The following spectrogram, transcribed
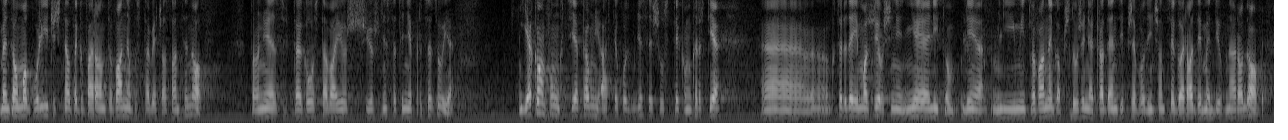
będą mogły liczyć na zagwarantowany w ustawie czas antenowy. To nie jest, tego ustawa już, już niestety nie precyzuje. Jaką funkcję pełni artykuł 26 konkretnie, e, który daje możliwość nie- nielito- nielimitowanego przedłużenia kadencji przewodniczącego Rady Mediów Narodowych?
